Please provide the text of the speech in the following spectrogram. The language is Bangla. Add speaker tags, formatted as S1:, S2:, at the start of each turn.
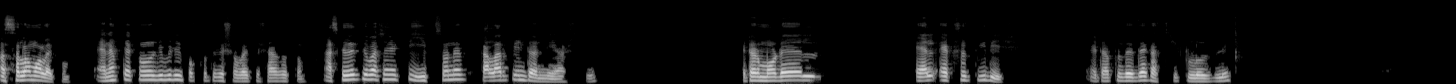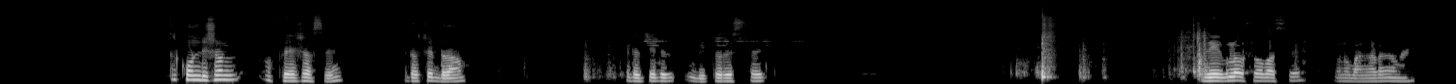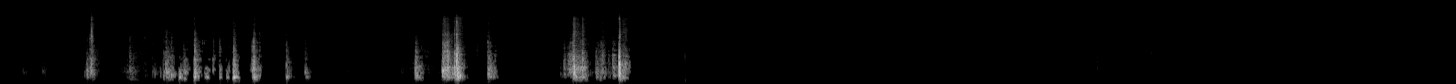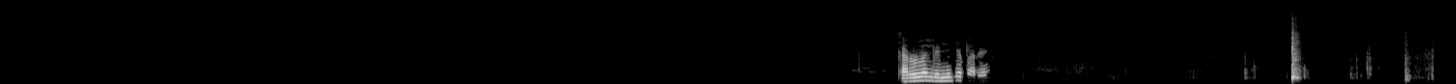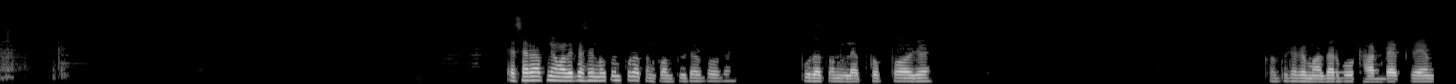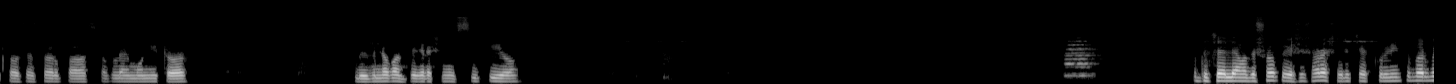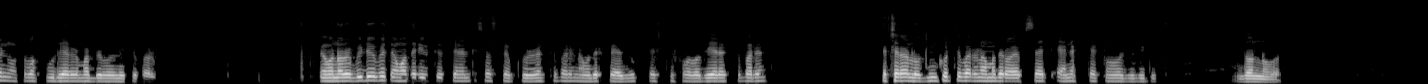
S1: আসসালামু আলাইকুম। এনএফ টেকনোলজি বিডির পক্ষ থেকে সবাইকে স্বাগতম। আজকে দেখতে পাচ্ছেন একটি ইপসনের কালার প্রিন্টার নিয়ে আসছি। এটার মডেল এল একশো তিরিশ। এটা আপনাদের দেখাচ্ছি ক্লোজলি কন্ডিশন ফ্রেশ আছে। এটা হচ্ছে ড্রাম এটা হচ্ছে এটার ভিতরের সাইড রেগুলার সব আছে, কোনো ভাঙা টাঙা নাই। কারও লাগলে নিতে পারে এছাড়া আপনি আমাদের কাছে নতুন পুরাতন কম্পিউটার পাবেন। পুরাতন ল্যাপটপ পাওয়া যায়। কম্পিউটারের motherboard, hard drive, RAM, processor, power supply, monitor, বিভিন্ন কনফিগারেশনের সিপিইউ। আপনি চাইলে আমাদের শপে এসে সরাসরি চেক করে নিতে পারবেন অথবা কুরিয়ারের মাধ্যমে নিতে পারবেন। এমন আরও ভিডিও পেতে আমাদের ইউটিউব চ্যানেলটি সাবস্ক্রাইব করে রাখতে পারেন, আমাদের ফেসবুক পেজটি ফলো দিয়ে রাখতে পারেন। এছাড়া লগ করতে পারেন আমাদের ওয়েবসাইট এনএফ টেকনোলজি ধন্যবাদ।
